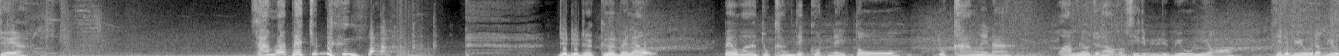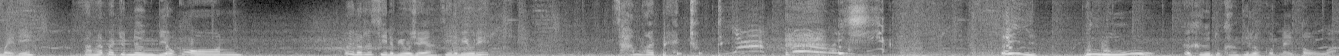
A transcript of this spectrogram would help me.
เฉยๆอะ308.1 What the เดี๋ยวเดี๋ยวเดี๋ยวเกินไปแล้ว แปลว่าทุกครั้งที่กดในโต ทุกครั้งเลยนะ ความเร็วจะเท่ากับ CWW นี่หรอ CWW ใหม่ดิสามร้อยแปดจุดหนึ่งเดี๋ยวก่อน เฮ้ยรถ CW เฉยอะ CW ดิสามร้อยแปดจุดไอ้เชี่ยเฮ้ยเพิ่งรู้ก็คือทุกครั้งที่เรากดในโตอะ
